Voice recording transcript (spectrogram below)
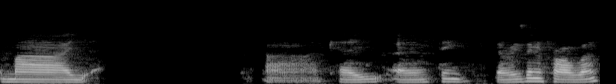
my uh, okay I don't think there is any problem.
